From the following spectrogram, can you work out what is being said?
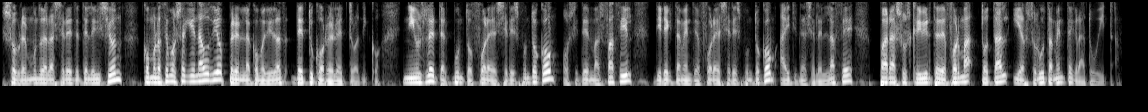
sobre el mundo de las series de televisión, como lo hacemos aquí en audio, pero en la comodidad de tu correo electrónico. newsletter.fueradeseries.com o si tienes más fácil, directamente en fueradeseries.com, ahí tienes el enlace para suscribirte de forma total y absolutamente gratuita gratuita.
